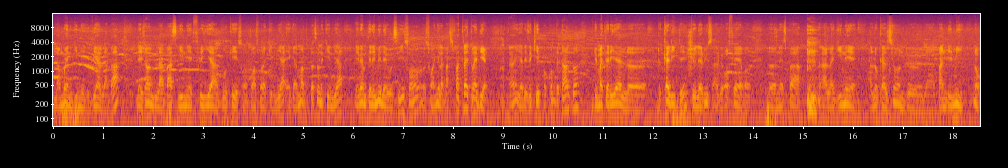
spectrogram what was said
la moyenne Guinée, viennent là-bas. Les gens de la basse Guinée, Fria, Bokeh sont transportés à Kindia. Également, toute personne de Kindia et même Télémile aussi sont soignés là-bas. Ça passe très très bien. Hein. Il y a des équipes compétentes, du matériel euh, de qualité que les Russes avaient offert, euh, n'est-ce pas, à la Guinée à l'occasion de la pandémie, non,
